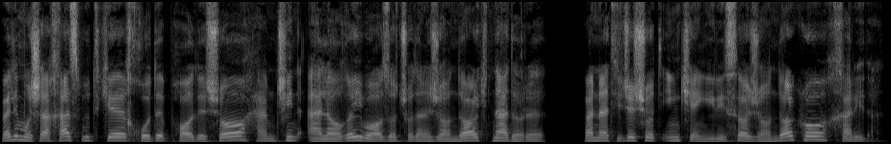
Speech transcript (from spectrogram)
ولی مشخص بود که خود پادشاه همچین علاقه به آزاد شدن ژاندارک نداره و نتیجه شد این که انگلیس ها ژاندارک رو خریدن.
